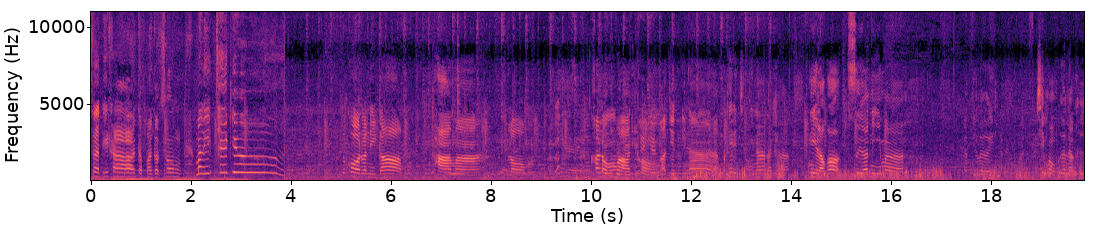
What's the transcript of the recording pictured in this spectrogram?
สวัสดีค่ะ กลับมากับช่องมาริเทคยูทุกคนวันนี้ก็พามาลองขนมหวานของอาร์เจนตินาประเทศอาร์เจนตินานะคะ นี่เราก็ซื้ออันนี้มาแบบนี้เลย ชิมของเพื่อนแล้วคือ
